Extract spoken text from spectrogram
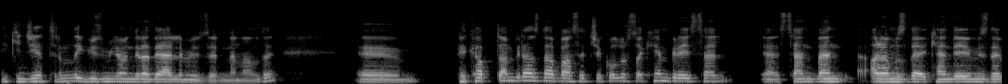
İkinci yatırımı da 100 milyon lira değerleme üzerinden aldı. E, Packup'tan biraz daha bahsedecek olursak hem bireysel yani sen ben aramızda kendi evimizde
